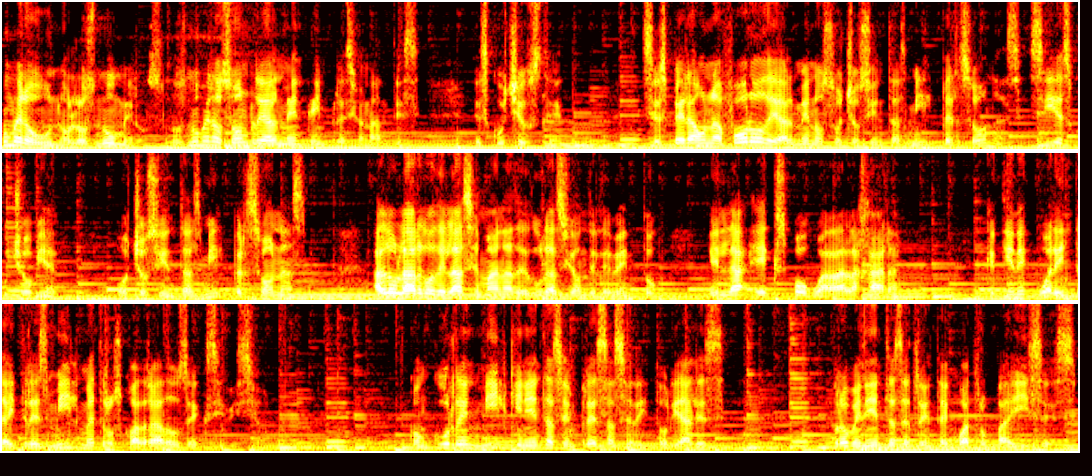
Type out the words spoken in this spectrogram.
Número 1. Los números. Los números son realmente impresionantes. Escuche usted. Se espera un aforo de al menos 800 mil personas. Sí, escuchó bien. 800 mil personas a lo largo de la semana de duración del evento en la Expo Guadalajara, que tiene 43 mil metros cuadrados de exhibición. Concurren 1.500 empresas editoriales provenientes de 34 países,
